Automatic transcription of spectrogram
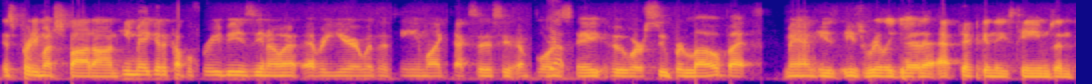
is pretty much spot on. He may get a couple freebies, you know, every year with a team like Texas and Florida yep. State who are super low, but man, he's he's really good at, at picking these teams and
